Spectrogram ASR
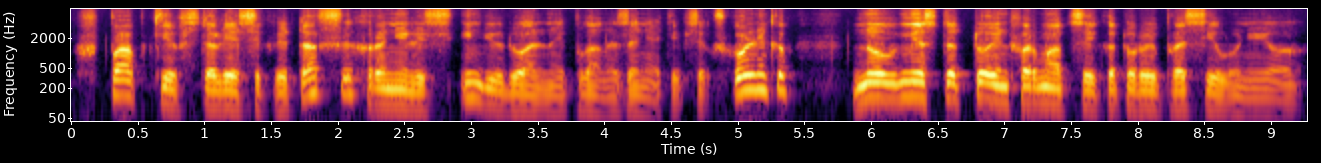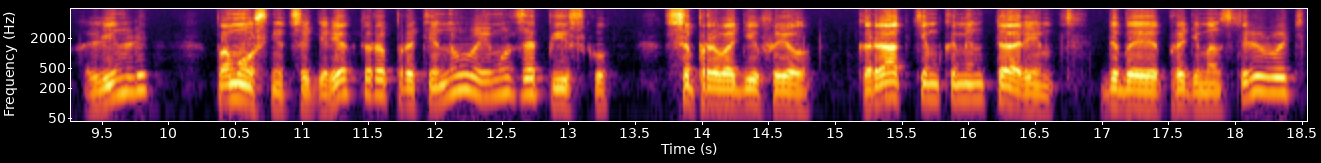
В папке в столе секретарши хранились индивидуальные планы занятий всех школьников, но вместо той информации, которую просил у нее Линли, помощница директора протянула ему записку, сопроводив ее кратким комментарием, дабы продемонстрировать,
